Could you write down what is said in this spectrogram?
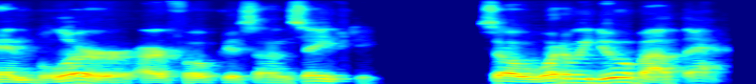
and blur our focus on safety. So what do we do about that?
